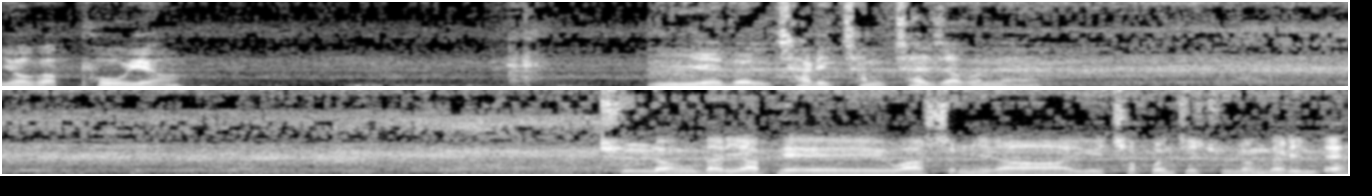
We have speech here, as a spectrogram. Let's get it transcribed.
여가 보여. 이 애들 자리 참 잘 잡았네. 출렁다리 앞에 왔습니다. 이게 첫 번째 출렁다리인데,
